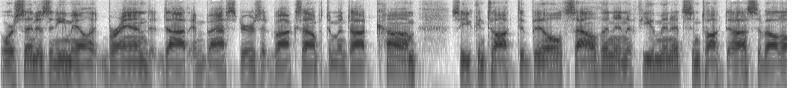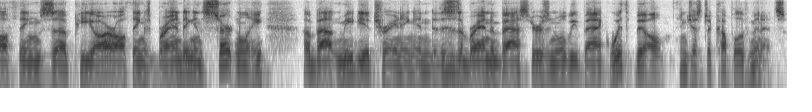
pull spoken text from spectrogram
or send us an email at brand.ambassadors at voxoptima.com so you can talk to Bill Salvin in a few minutes and talk to us about all things uh, PR, all things branding, and certainly about media training. And this is the Brand Ambassadors, and we'll be back with Bill in just a couple of minutes.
